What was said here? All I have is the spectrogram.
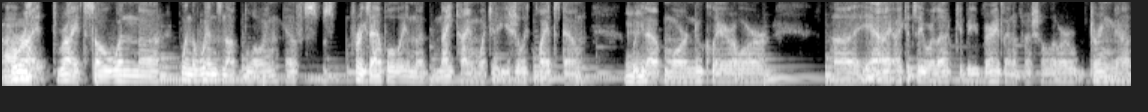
Um, right, right. So when uh, when the wind's not blowing, if, for example, in the nighttime, which it usually quiets down, mm-hmm. we could have more nuclear or uh, yeah, I, I, could see where that could be very beneficial or during uh,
